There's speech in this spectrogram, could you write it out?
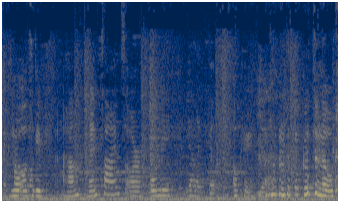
Like You also give hand, hand signs or only? Yeah, like this. Okay. Yeah. Good to know.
